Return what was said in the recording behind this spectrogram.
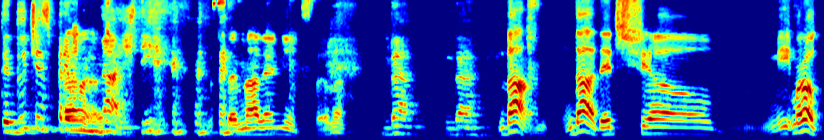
te duce spre da, un da, știi? Semnale mixte, da. Da, da. Da, da, deci, uh, mă rog,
